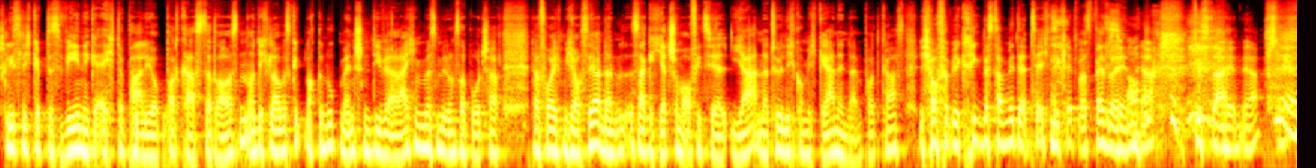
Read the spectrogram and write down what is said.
schließlich gibt es wenige echte Paleo Podcasts da draußen und ich glaube, es gibt noch genug Menschen, die wir erreichen müssen mit unserer Botschaft Botschaft. Da freue ich mich auch sehr. Und dann sage ich jetzt schon mal offiziell, ja, natürlich komme ich gerne in deinem Podcast. Ich hoffe, wir kriegen das dann mit der Technik etwas besser hin. Ja? Bis dahin, ja. Yeah.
